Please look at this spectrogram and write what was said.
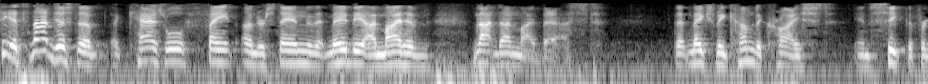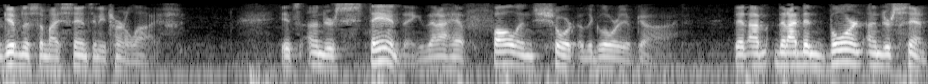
See, it's not just a, a casual, faint understanding that maybe I might have not done my best that makes me come to Christ and seek the forgiveness of my sins and eternal life. It's understanding that I have fallen short of the glory of God, that, I'm, that I've been born under sin,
